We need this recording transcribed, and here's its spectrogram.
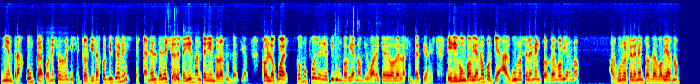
mientras cumpla con esos requisitos y esas condiciones, está en el derecho de seguir manteniendo la subvención. Con lo cual, ¿cómo puede decir un gobierno que igual hay que devolver las subvenciones? Y digo un gobierno porque algunos elementos del gobierno, algunos elementos del gobierno,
